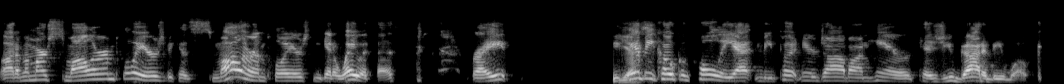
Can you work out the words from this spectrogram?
A lot of them are smaller employers because smaller employers can get away with this, right? You yes. can't be Coca Cola yet and be putting your job on here because you got to be woke.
